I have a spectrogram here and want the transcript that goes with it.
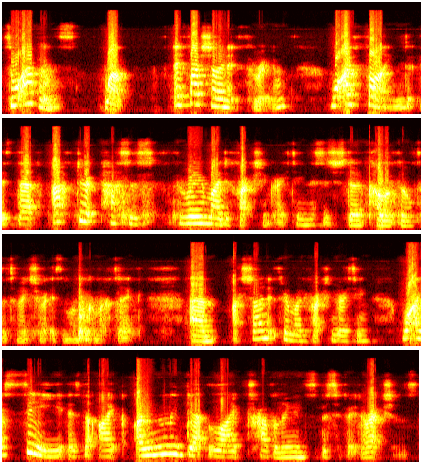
So what happens? Well, if I shine it through, what I find is that after it passes through my diffraction grating, this is just a colour filter to make sure it is monochromatic, um, I shine it through my diffraction grating, what I see is that I only get light travelling in specific directions.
